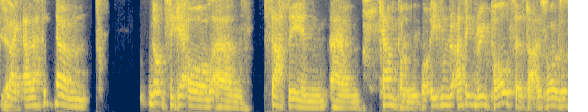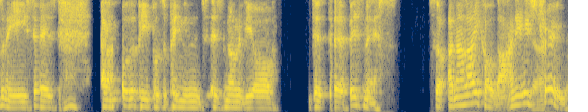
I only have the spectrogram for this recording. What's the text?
Yeah. Like, and I think um, not to get all um, sassy and um, camp on you, but even I think RuPaul says that as well, doesn't he? He says um, other people's opinions is none of your the, the, business. So, and I like all that, and it is yeah. true.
